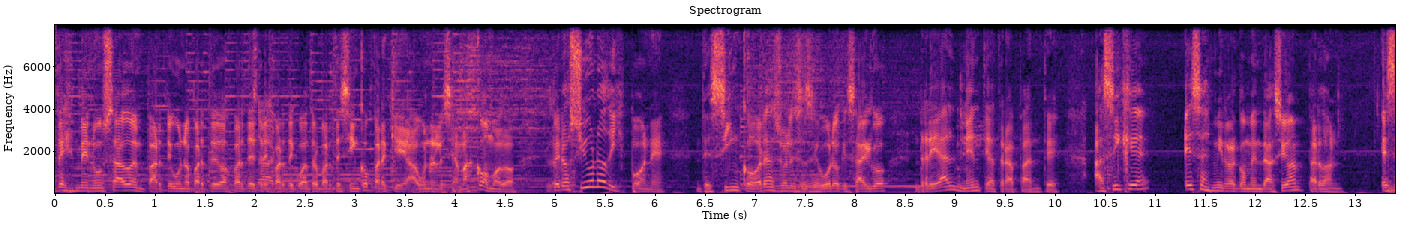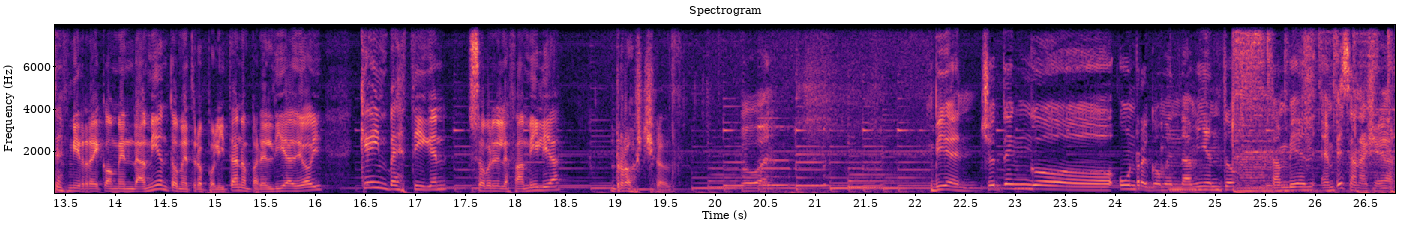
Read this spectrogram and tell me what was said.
desmenuzado en parte 1, parte 2, parte 3, Claro. parte 4, parte 5 para que a uno le sea más cómodo. Pero si uno dispone de 5 horas, yo les aseguro que es algo realmente atrapante. Así que esa es mi recomendación, perdón, ese es mi recomendamiento metropolitano para el día de hoy, que investiguen sobre la familia Rothschild. Muy bueno. Bien, yo tengo un recomendamiento también. Empiezan a llegar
